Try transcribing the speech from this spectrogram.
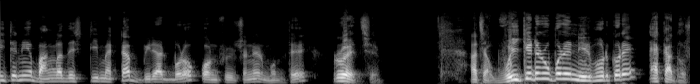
এইটা নিয়ে বাংলাদেশ টিম একটা বিরাট বড় কনফিউশনের মধ্যে রয়েছে। আচ্ছা উইকেটের উপরে নির্ভর করে একাদশ।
